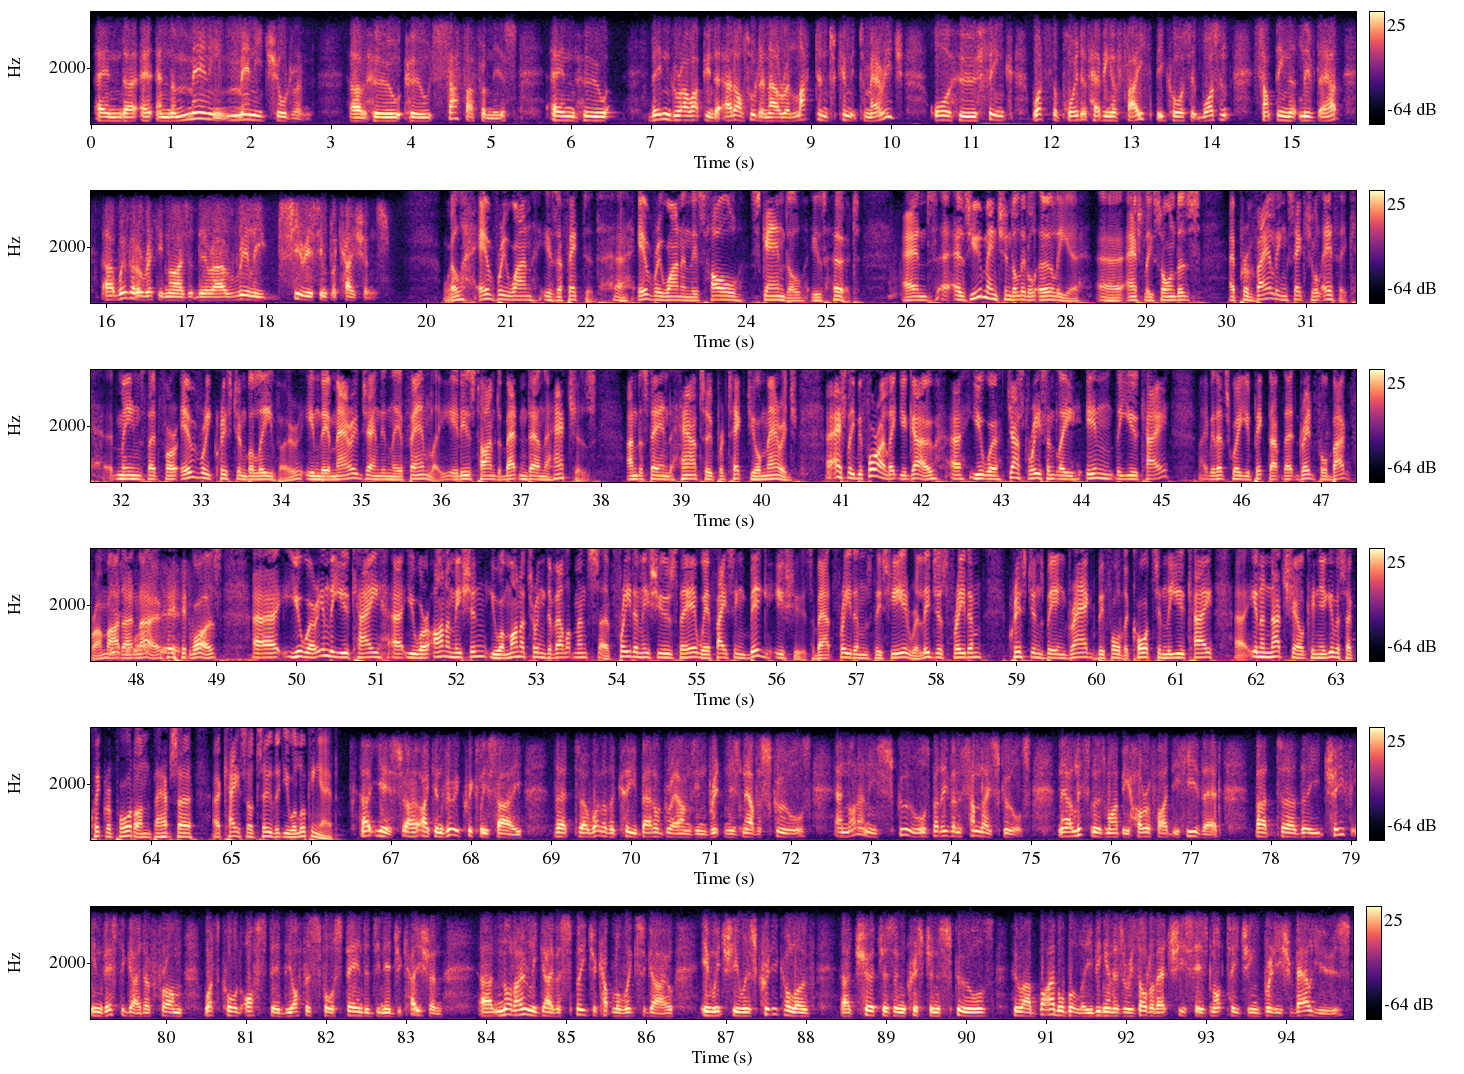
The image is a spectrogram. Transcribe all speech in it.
and uh, and the many many children uh, who who suffer from this and who then grow up into adulthood and are reluctant to commit to marriage, or who think, what's the point of having a faith because it wasn't something that lived out, uh, we've got to recognise that there are really serious implications. Well, everyone is affected. Uh, everyone in this whole scandal is hurt. And uh, as you mentioned a little earlier, uh, Ashley Saunders, a prevailing sexual ethic means that for every Christian believer in their marriage and in their family, it is time to batten down the hatches understand how to protect your marriage. Uh, Ashley, before I let you go, uh, you were just recently in the UK. Maybe that's where you picked up that dreadful bug from. Yes, I don't was, know. yes. it was. Uh, you were in the UK. Uh, you were on a mission. You were monitoring developments, uh, freedom issues there. We're facing big issues about freedoms this year, religious freedom, Christians being dragged before the courts in the UK. Uh, in a nutshell, can you give us a quick report on perhaps a, a case or two that you were looking at? Uh, yes, uh, I can very quickly say that uh, one of the key battlegrounds in Britain is now the schools, and not only schools, but even Sunday schools. Now, listeners might be horrified to hear that, but uh, the chief investigator from what's called Ofsted, the Office for Standards in Education, uh, not only gave a speech a couple of weeks ago in which she was critical of uh, churches and Christian schools who are Bible believing, and as a result of that, she says not teaching British values.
